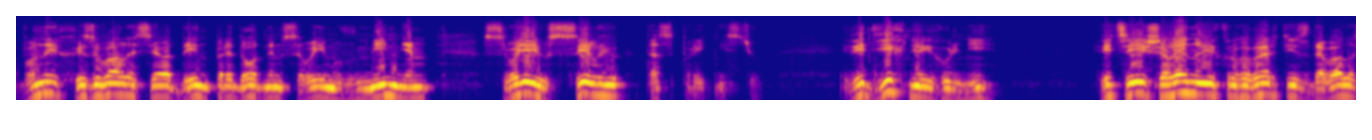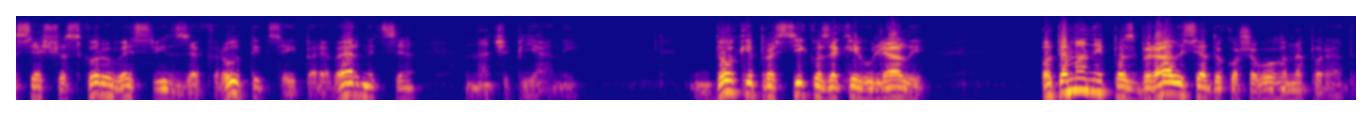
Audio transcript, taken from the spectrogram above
Вони хизувалися один перед одним своїм вмінням, своєю силою та спритністю. Від їхньої гульні, від цієї шаленої круговерті здавалося, що скоро весь світ закрутиться і перевернеться, наче п'яний. Доки прості козаки гуляли, отамани позбиралися до кошового на пораду.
